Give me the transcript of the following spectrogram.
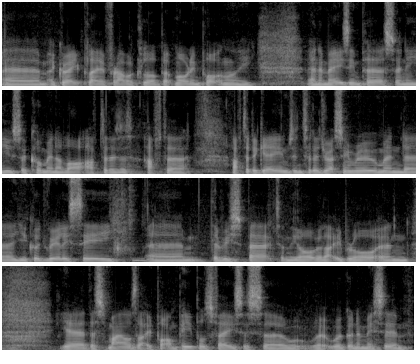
Um, a great player for our club, but more importantly, an amazing person. He used to come in a lot after the after after the games into the dressing room, and uh, you could really see um, the respect and the aura that he brought, and yeah, the smiles that he put on people's faces. So we're, we're going to miss him,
